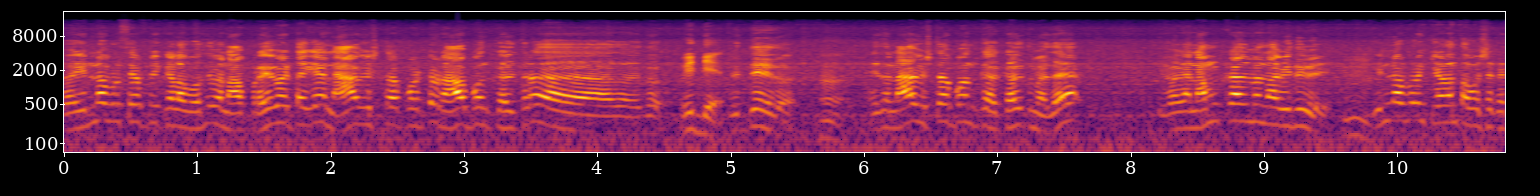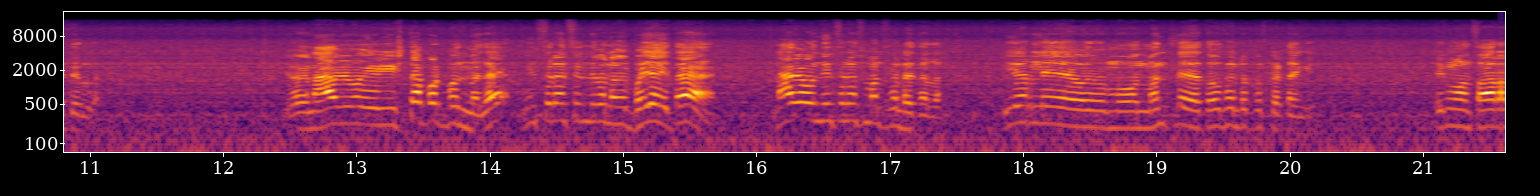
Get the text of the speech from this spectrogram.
ಇವಾಗ ಇನ್ನೊಬ್ರು ಸೇಫ್ಟಿ ಕೇಳಬಹುದು. ಇವಾಗ ನಾವು ಪ್ರೈವೇಟಾಗೆ ನಾವು ಇಷ್ಟಪಟ್ಟು ನಾವು ಬಂದು ಕಲ್ತ್ರ ಇದು ವಿದ್ಯೆ. ವಿದ್ಯೆ ಇದು. ಇದು ನಾವು ಇಷ್ಟ ಬಂದ್ ಕಲ್ತ ಮೇಲೆ ಇವಾಗ ನಮ್ಮ ಕಾಲ ಮೇಲೆ ನಾವಿದ್ದೀವಿ. ಇನ್ನೊಬ್ರನ್ನ ಕೇಳೋಂಥ ಅವಶ್ಯಕತೆ ಇಲ್ಲ. ಇವಾಗ ನಾವಿವಾಗ ಇಷ್ಟಪಟ್ಟು ಬಂದಮೇಲೆ ಇನ್ಸೂರೆನ್ಸ್ ಇಂದ ನಮಗೆ ಭಯ ಆಯ್ತಾ? ನಾವೇ ಒಂದು ಇನ್ಸೂರೆನ್ಸ್ ಮಾಡ್ಕೊಂಡಾಯ್ತಲ್ಲ ಇಯರ್ಲಿ ಒಂದು ಮಂತ್ಲಿ ತೌಸಂಡ್ ರುಪೀಸ್ ಕಟ್ಟಂಗೆ. ತಿಂಗಳು ಒಂದು ಸಾವಿರ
